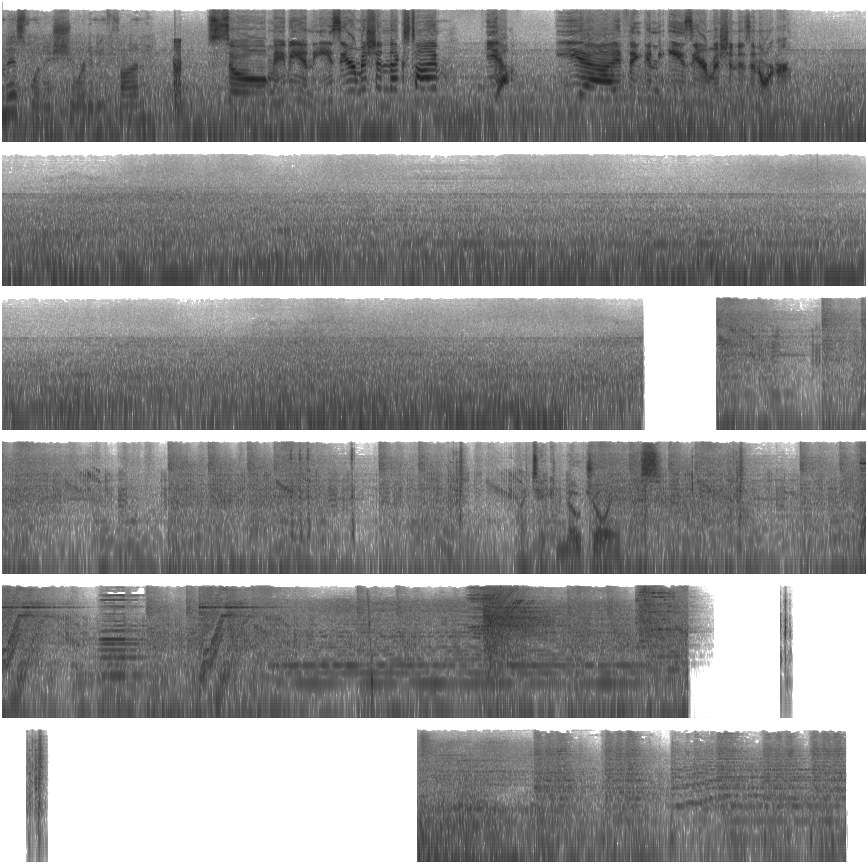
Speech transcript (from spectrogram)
on this one is sure to be fun. So, maybe an easier mission next time? Yeah. Yeah, I think an easier mission is in order. no joy in this.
